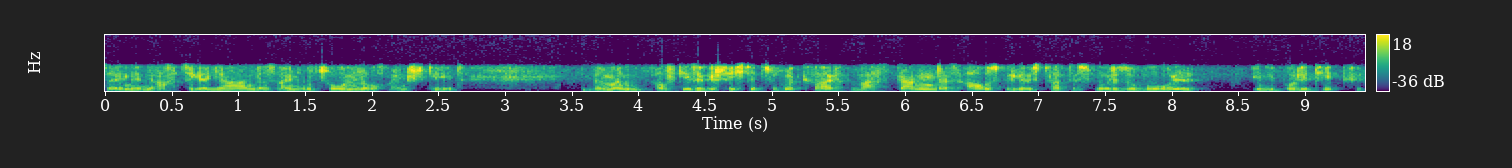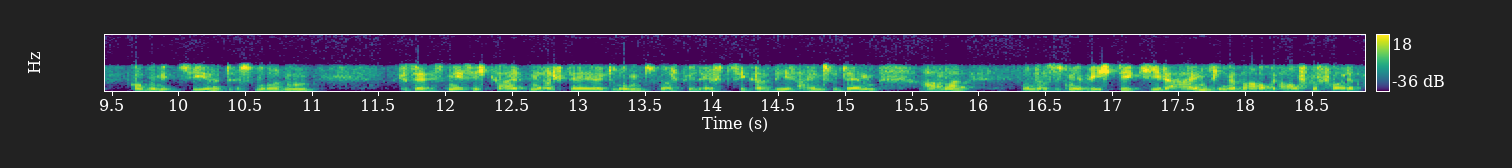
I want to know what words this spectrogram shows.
in den 80er Jahren, dass ein Ozonloch entsteht. Wenn man auf diese Geschichte zurückgreift, was dann das ausgelöst hat, es wurde sowohl in die Politik kommuniziert, es wurden Gesetzmäßigkeiten erstellt, um zum Beispiel FCKW einzudämmen, aber und das ist mir wichtig, jeder Einzelne war auch aufgefordert,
